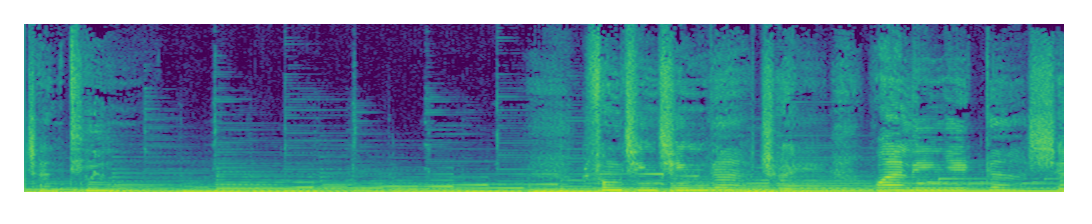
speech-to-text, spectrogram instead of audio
暂停。风轻轻地吹，换另一个象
